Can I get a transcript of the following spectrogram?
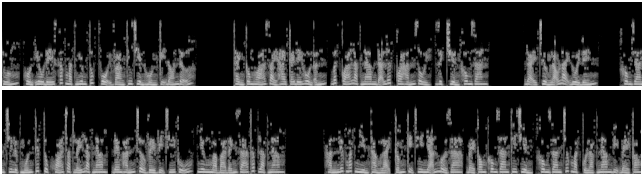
xuống, hồn yêu đế sắc mặt nghiêm túc vội vàng thi triển hồn kỹ đón đỡ. Thành công hóa giải hai cái đế hồn ấn, bất quá Lạc Nam đã lướt qua hắn rồi, dịch chuyển không gian. Đại trưởng lão lại đuổi đến. Không gian chi lực muốn tiếp tục khóa chặt lấy Lạc Nam, đem hắn trở về vị trí cũ, nhưng mà bà đánh giá thấp Lạc Nam. Hắn liếc mắt nhìn thẳng lại, cấm kỵ chi nhãn mở ra, bẻ cong không gian thi triển, không gian trước mặt của Lạc Nam bị bẻ cong.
